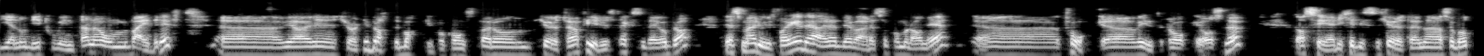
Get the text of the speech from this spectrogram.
gjennom de to vintrene om veidrift uh, Vi har kjørt i bratte bakker på Kongsberg, og kjøretøy har firehjulstrekk, så det går bra. Det som er utfordringen, det er det været som kommer da ned. Tåke, vintertåke og snø. Da ser ikke disse kjøretøyene så godt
